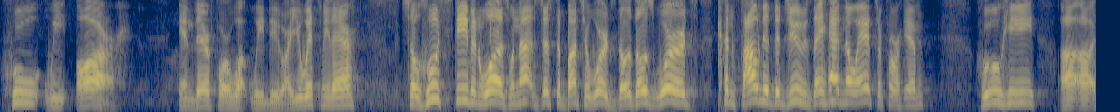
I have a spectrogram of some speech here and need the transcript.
who we are and therefore what we do. Are you with me there? So, who Stephen was, well, not just a bunch of words. Those, those words confounded the Jews. They had no answer for him. Who he, uh, uh,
